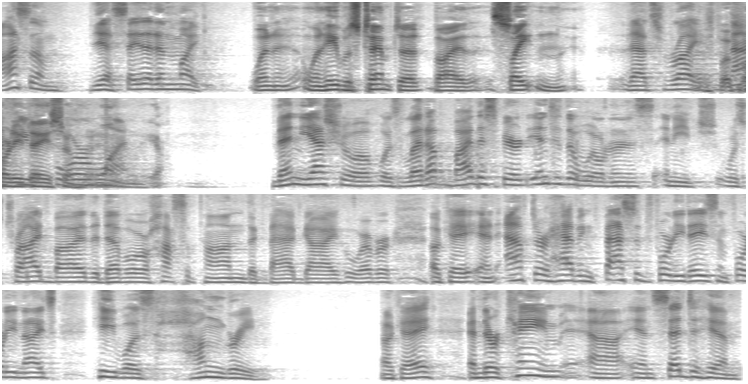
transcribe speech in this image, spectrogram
Awesome. Yes, say that in the mic. When, when he was tempted by Satan. That's right. For Matthew 40 days. 4 1. Yeah. Then Yeshua was led up by the Spirit into the wilderness, and he was tried by the devil or Hasatan, the bad guy, whoever. Okay, and after having fasted 40 days and 40 nights, he was hungry. Okay, and there came uh, and said to him,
